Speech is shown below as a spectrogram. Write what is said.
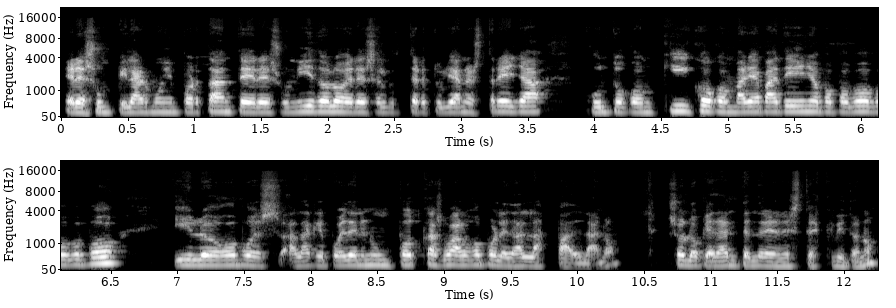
eres un pilar muy importante, eres un ídolo, eres el tertuliano estrella, junto con Kiko, con María Patiño, po, po, po, po, y luego, pues, a la que pueden en un podcast o algo, pues le dan la espalda, ¿no? Eso es lo que da a entender en este escrito, ¿no?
